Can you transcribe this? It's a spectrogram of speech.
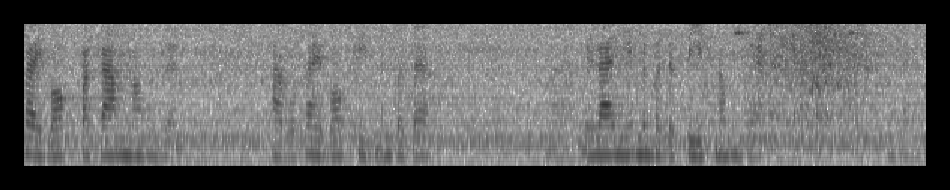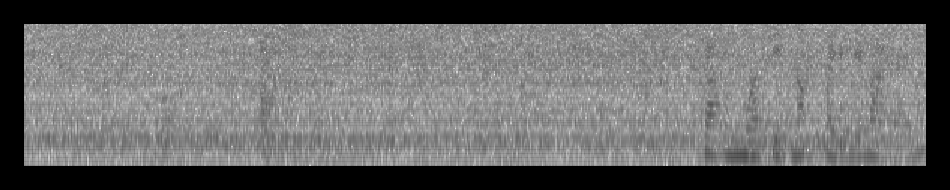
ใส่บล็อกประจำเนาะเพื่อนๆถ้าบ่ใส่บล็อกสิบมันก็จะเวลายิบมันก็จะติดเนาะเพื่อนๆเข้าใจะคุณหัวสิบเนาะไปอยู่ในวายได้เนาะ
